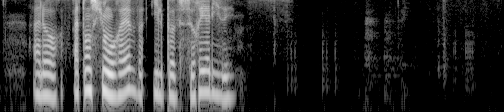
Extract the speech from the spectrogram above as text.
Alors, attention aux rêves, ils peuvent se réaliser.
